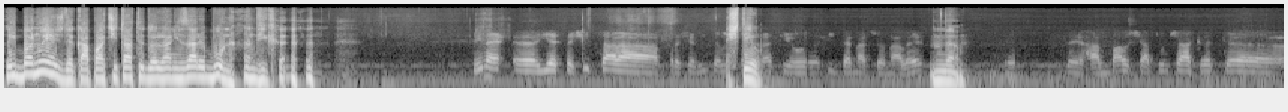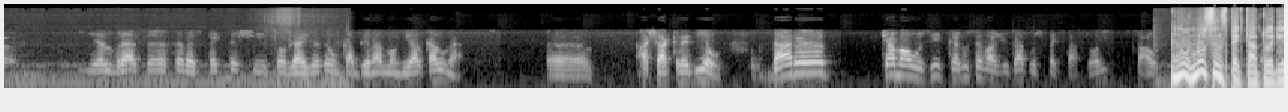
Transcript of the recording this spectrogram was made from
îi bănuiești de capacitate de organizare bună, adică... Bine, este și țara președintelui Știu. Federației Internaționale da. de handbal și atunci cred că el vrea să se respecte și să organizeze un campionat mondial ca lumea. Așa cred eu. Dar ce am auzit că nu se va juca cu spectatori sau... Nu, nu sunt spectatori.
